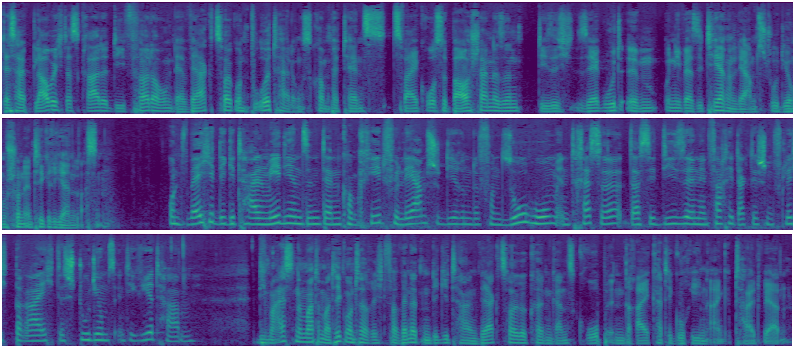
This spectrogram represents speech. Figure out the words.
Deshalb glaube ich, dass gerade die Förderung der Werkzeug- und Beurteilungskompetenz zwei große Bausteine sind, die sich sehr gut im universitären Lehramtsstudium schon integrieren lassen. Und welche digitalen Medien sind denn konkret für Lehramtsstudierende von so hohem Interesse, dass sie diese in den fachdidaktischen Pflichtbereich des Studiums integriert haben? Die meisten im Mathematikunterricht verwendeten digitalen Werkzeuge können ganz grob in drei Kategorien eingeteilt werden.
